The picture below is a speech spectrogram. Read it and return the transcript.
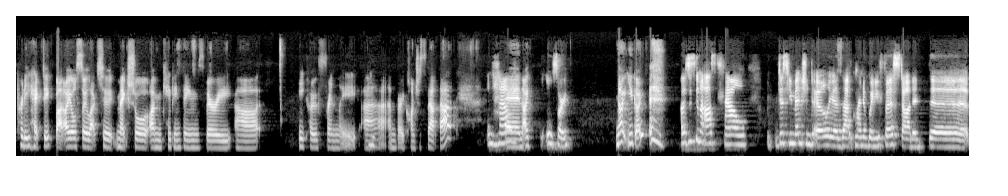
pretty hectic. But I also like to make sure I'm keeping things very uh, eco-friendly. Uh, mm. I'm very conscious about that. And how? And I. Oh, sorry. No, you go. I was just going to ask how. Just you mentioned earlier that kind of when you first started, the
